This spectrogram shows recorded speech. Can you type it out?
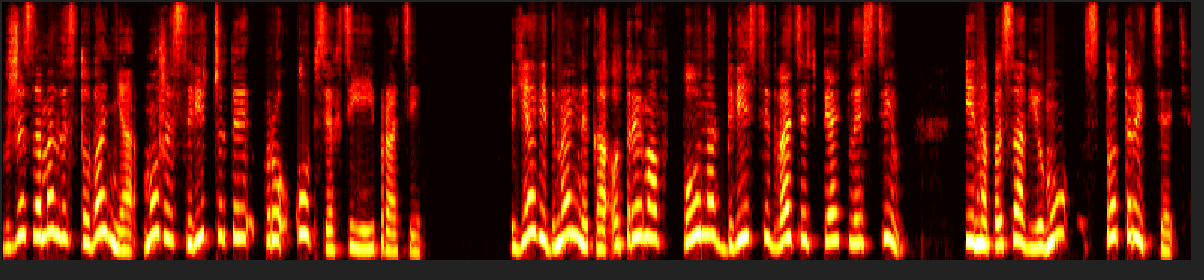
Вже саме листування може свідчити про обсяг цієї праці. Я від Мельника отримав понад 225 листів і написав йому 130.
